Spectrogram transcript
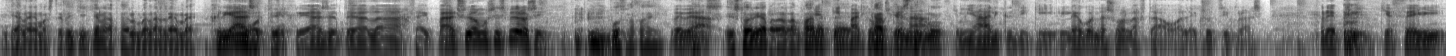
για να είμαστε δίκαιοι και να θέλουμε να λέμε Χρειάζεται, ότι χρειάζεται, αλλά θα υπάρξει όμως συσπήρωση. πού θα πάει; Βέβαια, Εντάξει, η ιστορία επαναλαμβάνεται Υπάρχει όμως και, κάποια ένα- στιγμή. και μια άλλη κριτική. Λέγοντας όλα αυτά ο Αλέξο Τσίπρας πρέπει και θέλει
